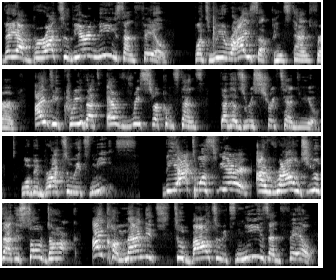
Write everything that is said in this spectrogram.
They are brought to their knees and fail, but we rise up and stand firm. I decree that every circumstance that has restricted you will be brought to its knees. The atmosphere around you that is so dark, I command it to bow to its knees and fail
